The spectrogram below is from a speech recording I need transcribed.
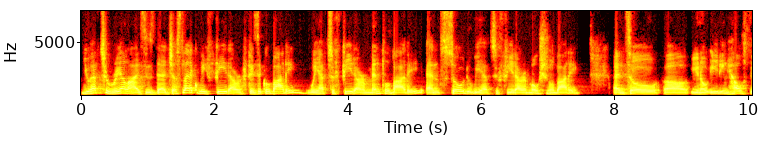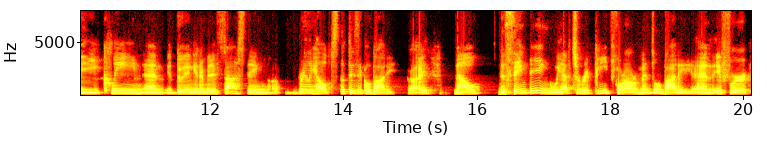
you have to realize is that just like we feed our physical body, we have to feed our mental body, and so do we have to feed our emotional body. And so, uh, you know, eating healthy, clean, and doing intermittent fasting really helps the physical body, right? Now, the same thing we have to repeat for our mental body. And if we're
